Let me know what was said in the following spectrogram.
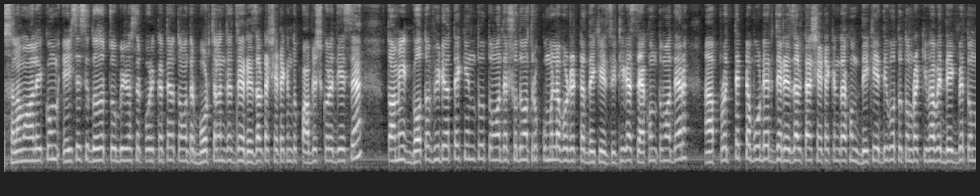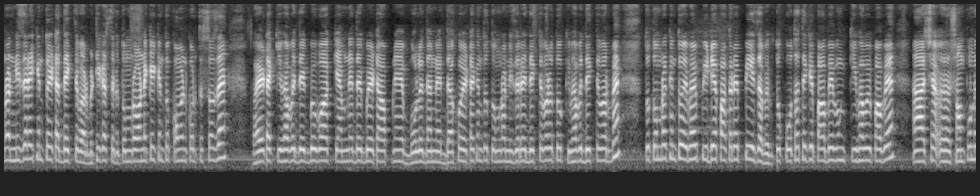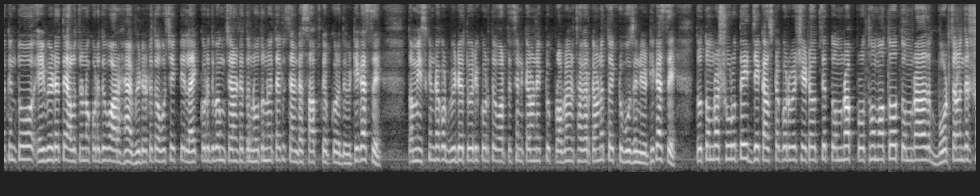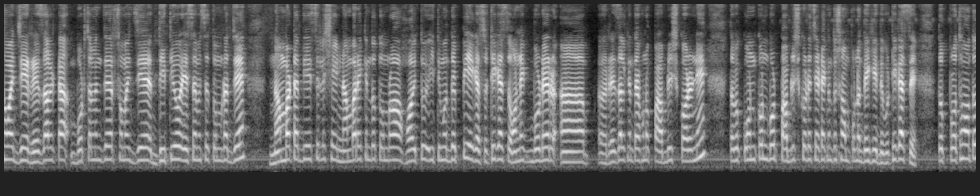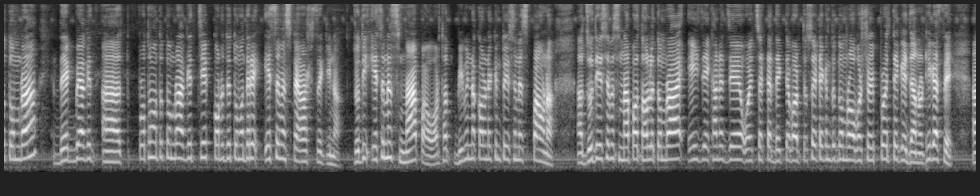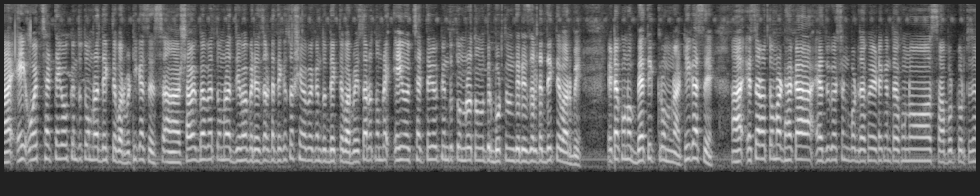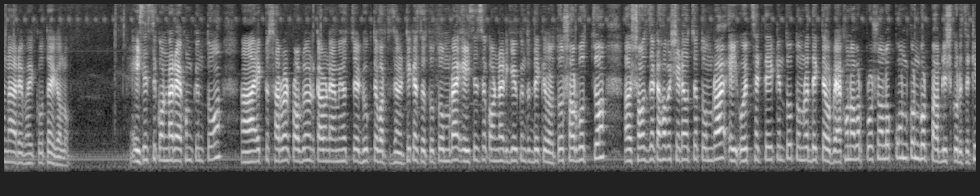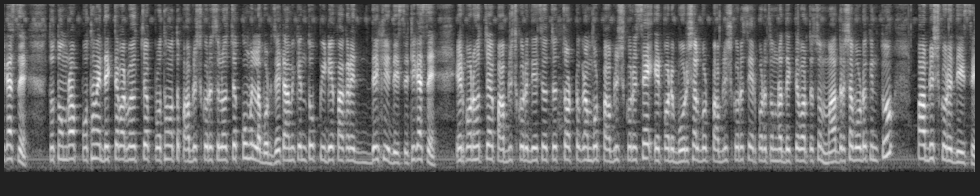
আসসালামু আলাইকুম, এইচএসসি দু হাজার চব্বিশ বছর পরীক্ষার্থীরা তোমাদের বোর্ড চ্যালেঞ্জের যে রেজাল্টটা সেটা কিন্তু পাবলিশ করে দিয়েছে। তো আমি গত ভিডিওতে কিন্তু তোমাদের শুধুমাত্র কুমিল্লা বোর্ডেরটা দেখিয়েছি, ঠিক আছে? এখন তোমাদের প্রত্যেকটা বোর্ডের যে রেজাল্টটা সেটা কিন্তু এখন দেখিয়ে দিব। তো তোমরা কীভাবে দেখবে, তোমরা নিজেরাই কিন্তু এটা দেখতে পারবে, ঠিক আছে? তোমরা অনেকে কিন্তু কমেন্ট করতেছো যে, ভাই, এটা কীভাবে দেখবে বা কেমনে দেখবে এটা আপনি বলে দেন দেখো, এটা কিন্তু তোমরা নিজেরাই দেখতে পারো, তো কীভাবে দেখতে পারবে? তো তোমরা কিন্তু এভাবে পিডিএফ আকারে পেয়ে যাবে। তো কোথা থেকে পাবে এবং কীভাবে পাবে? সম্পূর্ণ কিন্তু এই ভিডিওতে আলোচনা করে দেবো। আর হ্যাঁ ভিডিওটাতে অবশ্যই একটি লাইক করে দেবো এবং চ্যানেলটাতে নতুন হয়ে থাকলে চ্যানেলটা সাবস্ক্রাইব করে দেবে, ঠিক আছে? তো আমি স্ক্রিন রেকর্ড ভিডিও তৈরি করতে পারতেছেন কারণ একটু প্রবলেম থাকার কারণে তো একটু বুঝে নিও, ঠিক আছে? তো তোমরা শুরুতেই যে কাজটা করবে সেটা হচ্ছে তোমরা প্রথমত তোমরা বোর্ড চ্যালেঞ্জের সময় যে রেজাল্টটা বোর্ড চ্যালেঞ্জের সময় যে দ্বিতীয় এস এম এসে তোমরা যে নাম্বারটা দিয়েছিলে সেই নাম্বারে কিন্তু তোমরা হয়তো ইতিমধ্যে পেয়ে গেছো, ঠিক আছে? অনেক বোর্ডের রেজাল্ট কিন্তু এখনও পাবলিশ করেনি। তবে কোন কোন বোর্ড পাবলিশ করেছে এটা কিন্তু সম্পূর্ণ দেখিয়ে দেবো, ঠিক আছে? তো প্রথমত তোমরা দেখবে আগে প্রথমত তোমরা আগে চেক করো যে তোমাদের এস এম এসটা আসছে কিনা। যদি এস এম এস না পাও, অর্থাৎ বিভিন্ন কারণে কিন্তু এস এম এস পাও না যদি এস এম এস না পাও, তাহলে তোমরা এই যে এখানে যে ওয়েবসাইটটা দেখতে পারতেছো, এটা কিন্তু তোমরা অবশ্যই প্রত্যেকেই জানো, ঠিক আছে? এই ওয়েবসাইট থেকেও কিন্তু তোমরা দেখতে পারবে, ঠিক আছে? স্বাভাবিকভাবে তোমরা যেভাবে রেজাল্টটা দেখেছ, সেভাবে কিন্তু দেখতে পারবে। এছাড়াও তোমরা এই ওয়েবসাইট থেকেও কিন্তু তোমরা তোমাদের বর্তমানে যে রেজাল্টটা দেখতে পারবে, এটা কোনো ব্যতিক্রম না, ঠিক আছে? এছাড়াও তোমরা ঢাকা এডুকেশন বোর্ড দেখো, এটা কিন্তু এখনও সাপোর্ট করতেছে না, আরে ভাই, কোথায় গেল? এইচএসসি কর্নারে এখন কিন্তু একটু সার্ভার প্রবলেমের কারণে আমি হচ্ছে ঢুকতে পারতেছি না, ঠিক আছে? তো তোমরা এইচএসসি কর্নারে গিয়েও কিন্তু দেখতে পারো। তো সর্বোচ্চ সহজ যেটা হবে সেটা হচ্ছে তোমরা এই ওয়েবসাইট থেকে কিন্তু তোমরা দেখতে পারবে। এখন আবার প্রশ্ন হলো, কোন কোন বোর্ড পাবলিশ করেছে, ঠিক আছে? তো তোমরা প্রথমে দেখতে পারবে হচ্ছে, প্রথমত পাবলিশ করেছিল হচ্ছে কুমিল্লা বোর্ড যেটা আমি কিন্তু পিডিএফ আকারে দেখিয়ে দিয়েছি, ঠিক আছে? এরপরে হচ্ছে পাবলিশ করে দিয়েছে হচ্ছে চট্টগ্রাম বোর্ড পাবলিশ করেছে, এরপরে বরিশাল বোর্ড পাবলিশ করেছে, এরপরে তোমরা দেখতে পারতেছো মাদ্রাসা বোর্ডও কিন্তু পাবলিশ করে দিয়েছে।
